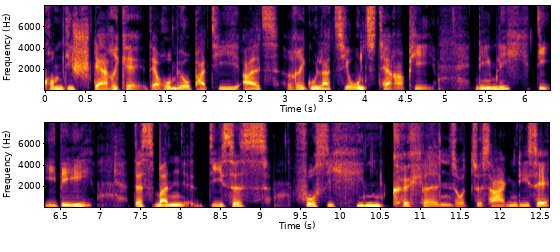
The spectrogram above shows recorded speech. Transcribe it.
kommt die Stärke der Homöopathie als Regulationstherapie, nämlich die Idee, dass man dieses vor sich hinköcheln sozusagen, diese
